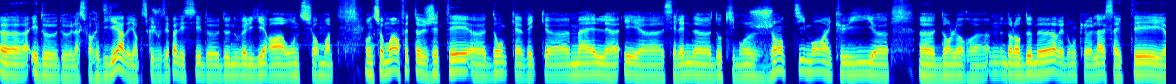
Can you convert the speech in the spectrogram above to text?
euh, et de, la soirée d'hier d'ailleurs, parce que je vous ai pas laissé de, nouvelles hier. Ah, honte sur moi. Sur moi. En fait, j'étais donc avec euh, Maël et Célène, donc qui m'ont gentiment accueilli dans leur dans leur demeure. Et donc là, ça a été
